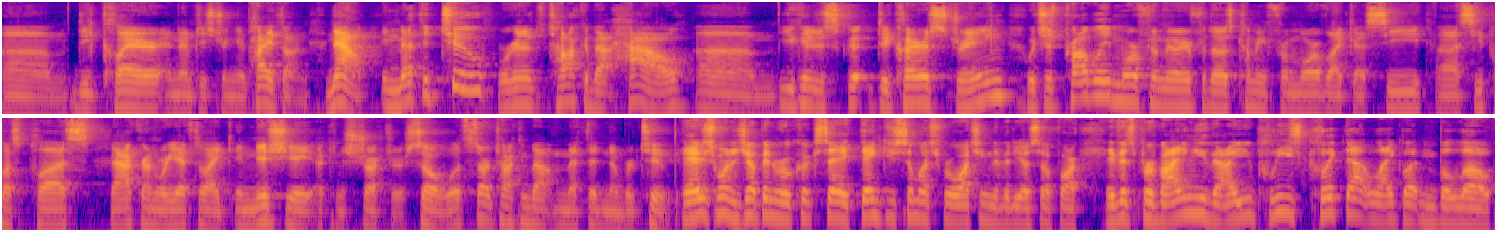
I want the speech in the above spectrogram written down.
um, declare an empty string in Python. Now, in method two, we're going to talk about how um, you can declare a string, which is probably more familiar for those coming from more of like a C, uh, C++ background where you have to like initiate a constructor. So let's start talking about method number two. Hey, I just want to jump in real quick, say thank you so much for watching the video so far. If it's providing you value, please click that like button below.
